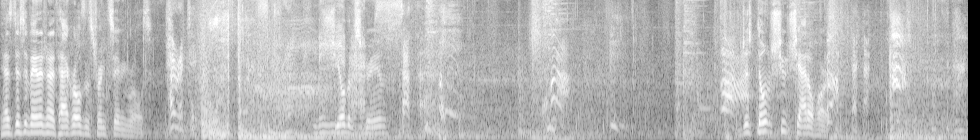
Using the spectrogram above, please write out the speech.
It has disadvantage on attack rolls and strength saving rolls. Heretic! Shield of Screams. Just don't shoot Shadowheart. What's the plan?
